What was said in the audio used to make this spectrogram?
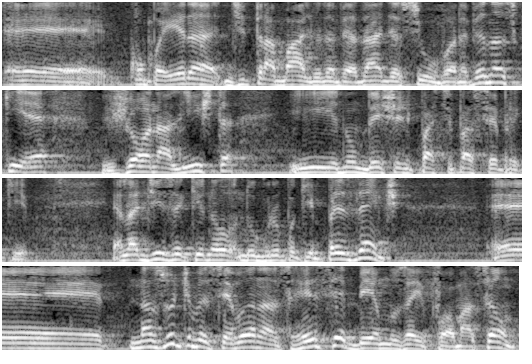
é, companheira de trabalho, na verdade, a Silvana Venâncio, que é jornalista e não deixa de participar sempre aqui. Ela diz aqui no, no grupo aqui, presidente, é, nas últimas semanas recebemos a informação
